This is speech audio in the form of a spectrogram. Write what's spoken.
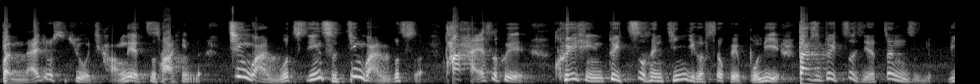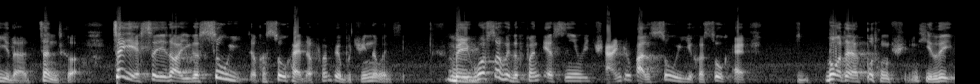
本来就是具有强烈自杀性的，尽管如此，因此尽管如此，它还是会推行对自身经济和社会不利，但是对自己的政治有利的政策。这也涉及到一个受益者和受害者分配不均的问题。美国社会的分裂是因为全球化的受益和受害落在不同群体内，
